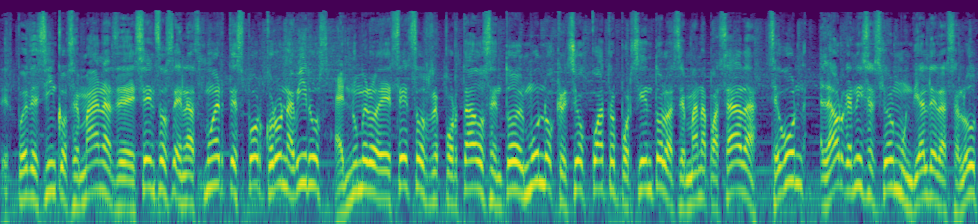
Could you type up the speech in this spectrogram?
Después de cinco semanas de descensos en las muertes por coronavirus, el número de decesos reportados en todo el mundo creció 4% la semana pasada, según la Organización Mundial de la Salud.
